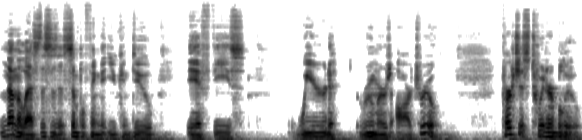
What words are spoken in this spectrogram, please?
nonetheless, this is a simple thing that you can do if these weird rumors are true. Purchase Twitter Blue.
